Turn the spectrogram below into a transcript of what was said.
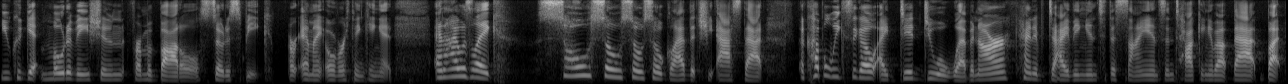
you could get motivation from a bottle, so to speak. Or am I overthinking it? And I was like, so, so, so, so glad that she asked that. A couple weeks ago, I did do a webinar kind of diving into the science and talking about that. But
